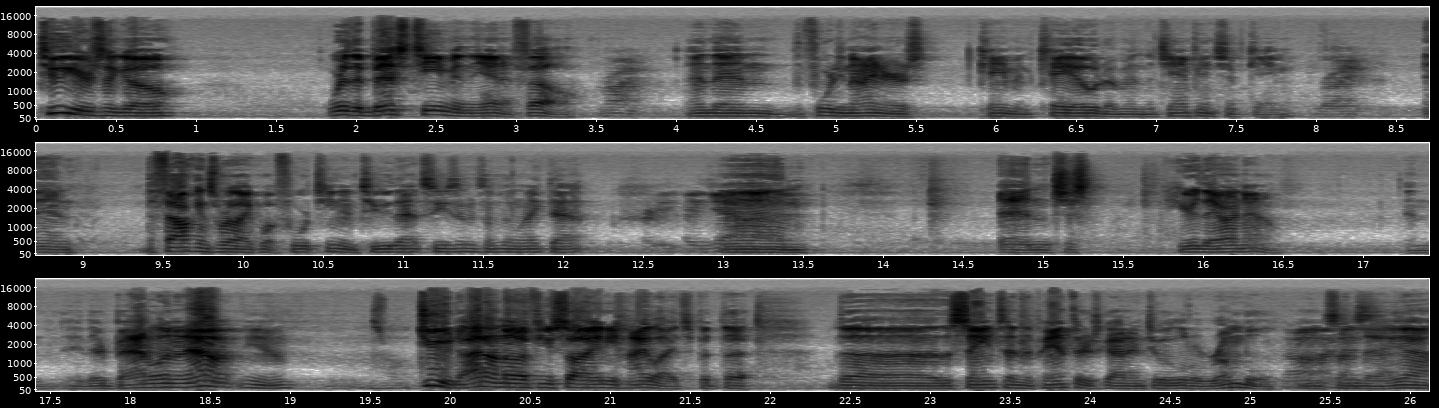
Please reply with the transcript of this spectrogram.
two years ago, were the best team in the NFL, Right. and then the 49ers came and KO'd them in the championship game, Right. and the Falcons were like what 14 and two that season, something like that, Yeah. and and just here they are now, and they're battling it out. You know, dude, I don't know if you saw any highlights, but the the the Saints and the Panthers got into a little rumble on Sunday. Yeah,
